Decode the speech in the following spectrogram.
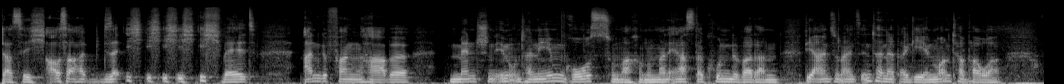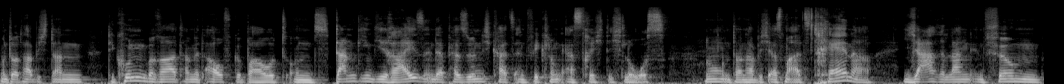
dass ich außerhalb dieser Ich, Ich, Ich, Ich, Ich-Welt angefangen habe, Menschen in Unternehmen groß zu machen. Und mein erster Kunde war dann die 1 und 1 Internet AG in Montabaur. Und dort habe ich dann die Kundenberater mit aufgebaut. Und dann ging die Reise in der Persönlichkeitsentwicklung erst richtig los. Ne, und dann habe ich erstmal als Trainer jahrelang in Firmen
